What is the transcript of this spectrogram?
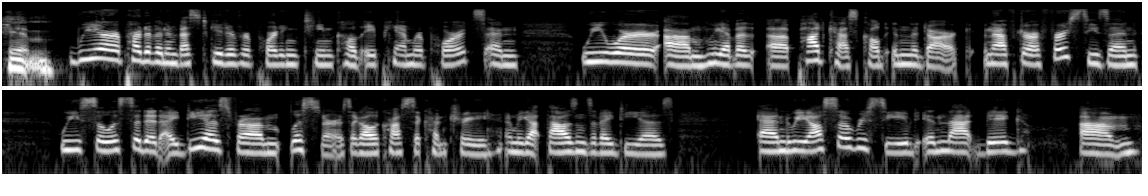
him? We are a part of an investigative reporting team called APM Reports, and we were um, we have a, a podcast called In the Dark. And after our first season, we solicited ideas from listeners like all across the country, and we got thousands of ideas. And we also received in that big um,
